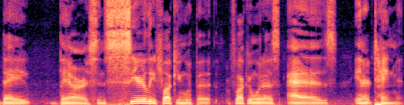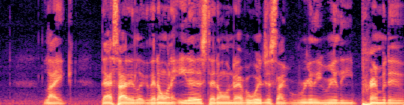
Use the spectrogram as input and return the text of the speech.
They they are sincerely fucking with the fucking with us as entertainment. Like that's how they look. They don't want to eat us. They don't want to ever. We're just like really really primitive,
